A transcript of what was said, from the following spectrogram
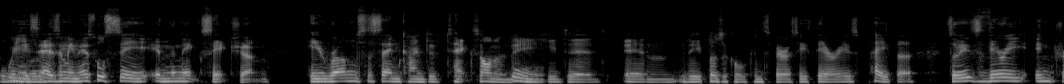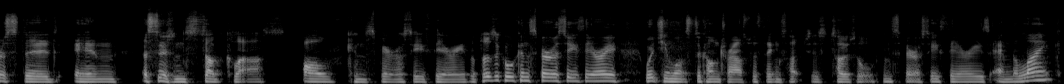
Well, yes, as I mean, as we'll see in the next section, he runs the same kind of taxonomy he did in the political conspiracy theories paper. So he's very interested in a certain subclass of conspiracy theory, the political conspiracy theory, which he wants to contrast with things such as total conspiracy theories and the like.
